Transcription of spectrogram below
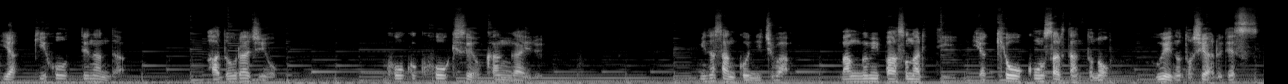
薬機法ってなんだ？アドラジオ。広告法規制を考える。皆さんこんにちは。番組パーソナリティ薬機コンサルタントの上野俊治です。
